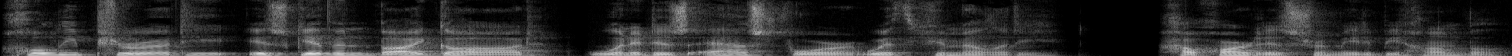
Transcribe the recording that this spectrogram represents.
Holy purity is given by God when it is asked for with humility. How hard it is for me to be humble.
